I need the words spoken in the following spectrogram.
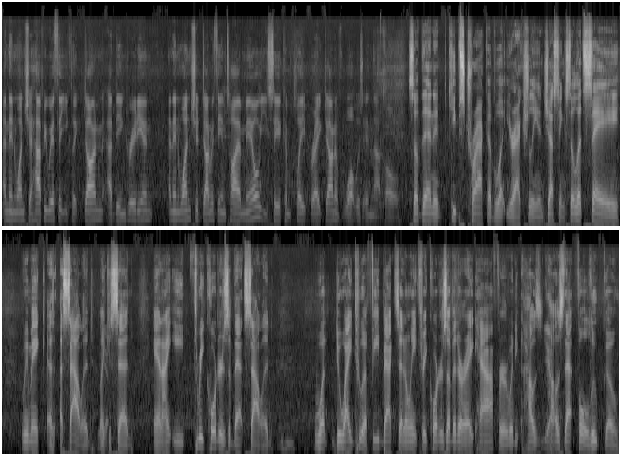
And then once you're happy with it, you click done, add the ingredient, and then once you're done with the entire meal, you see a complete breakdown of what was in that bowl. So then it keeps track of what you're actually ingesting. So let's say we make a, a salad, like Yeah. you said, and I eat three quarters of that salad. Mm-hmm. What do I do a feedback that I only ate three quarters of it or I ate half or what? You, how's Yeah. how's that full loop go?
